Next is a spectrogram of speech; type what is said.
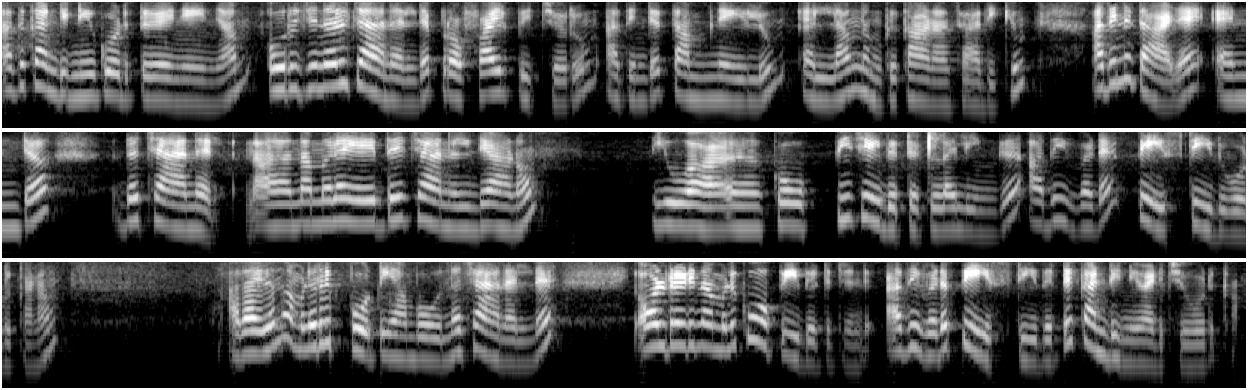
അത് കണ്ടിന്യൂ കൊടുത്തു കഴിഞ്ഞ് കഴിഞ്ഞാൽ ഒറിജിനൽ ചാനലിന്റെ പ്രൊഫൈൽ പിക്ചറും അതിന്റെ തම්നെയിലും എല്ലാം നമുക്ക് കാണാൻ സാധിക്കും. അതിന് താഴെ എന്റെ ദ ചാനൽ നമ്മൾ ഏത് ചാനലിന്റെ ആണോ യു കോപ്പി ചെയ്തിട്ടുള്ള ലിങ്ക് അത് ഇവിടെ പേസ്റ്റ് ചെയ്ത് കൊടുക്കണം. അതായത് നമ്മൾ റിപ്പോർട്ട് ചെയ്യാൻ പോകുന്ന ചാനലിന്റെ ഓൾറെഡി നമ്മൾ കോപ്പി ചെയ്തിട്ടിട്ടുണ്ട്. അതിവിടെ പേസ്റ്റ് ചെയ്തിട്ട് കണ്ടിന്യൂ അടിച്ചു കൊടുക്കാം.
